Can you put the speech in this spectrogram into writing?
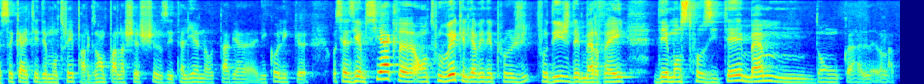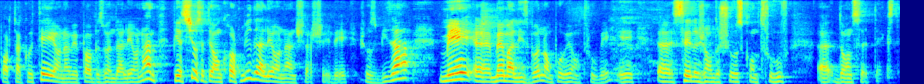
ce qui a été démontré, par exemple, par la chercheuse italienne Ottavia Nicoli, au XVIe siècle, on trouvait qu'il y avait des prodiges, des merveilles, des monstruosités, même donc à la porte à côté, on n'avait pas besoin d'aller en Inde. Bien sûr, c'était encore mieux d'aller en Inde chercher des choses bizarres, mais euh, même à Lisbonne, on pouvait en trouver. Et euh, c'est le genre de choses qu'on trouve euh, dans ce texte.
